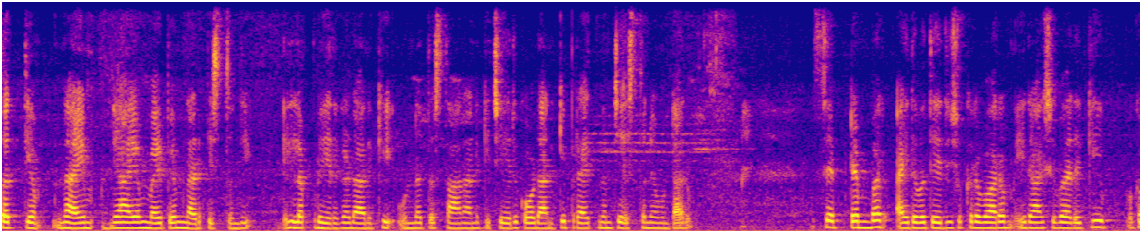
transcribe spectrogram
సత్యం న్యాయం న్యాయం వైపే నడిపిస్తుంది. ఎల్లప్పుడూ ఎదగడానికి ఉన్నత స్థానానికి చేరుకోవడానికి ప్రయత్నం చేస్తూనే ఉంటారు. సెప్టెంబర్ ఐదవ తేదీ శుక్రవారం ఈ రాశి వారికి ఒక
